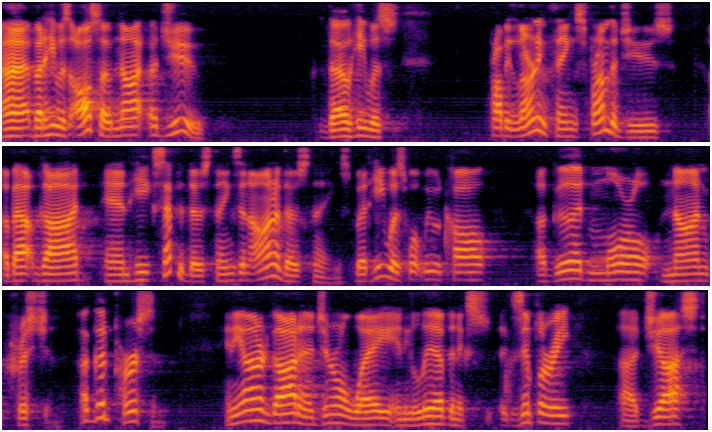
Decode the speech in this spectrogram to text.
Uh, but he was also not a Jew, though he was probably learning things from the Jews about God, and he accepted those things and honored those things. But he was what we would call a good, moral non Christian, a good person. And he honored God in a general way, and he lived an ex- exemplary, uh, just,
